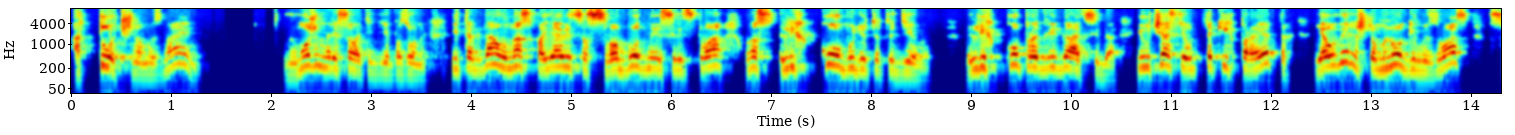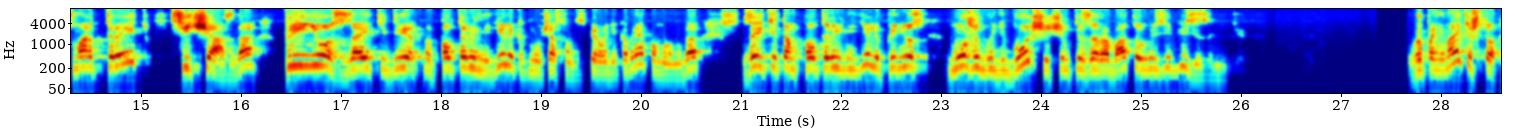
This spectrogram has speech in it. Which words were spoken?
А точно мы знаем, мы можем нарисовать эти диапазоны, и тогда у нас появятся свободные средства, у нас легко будет это делать, легко продвигать себя. И участие в таких проектах, я уверен, что многим из вас Smart Trade сейчас да, принес за эти две, ну, полторы недели, как мы участвуем с 1 декабря, по-моему, да, за эти там полторы недели принес, может быть, больше, чем ты зарабатывал в EasyBizy за неделю. Вы понимаете, что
